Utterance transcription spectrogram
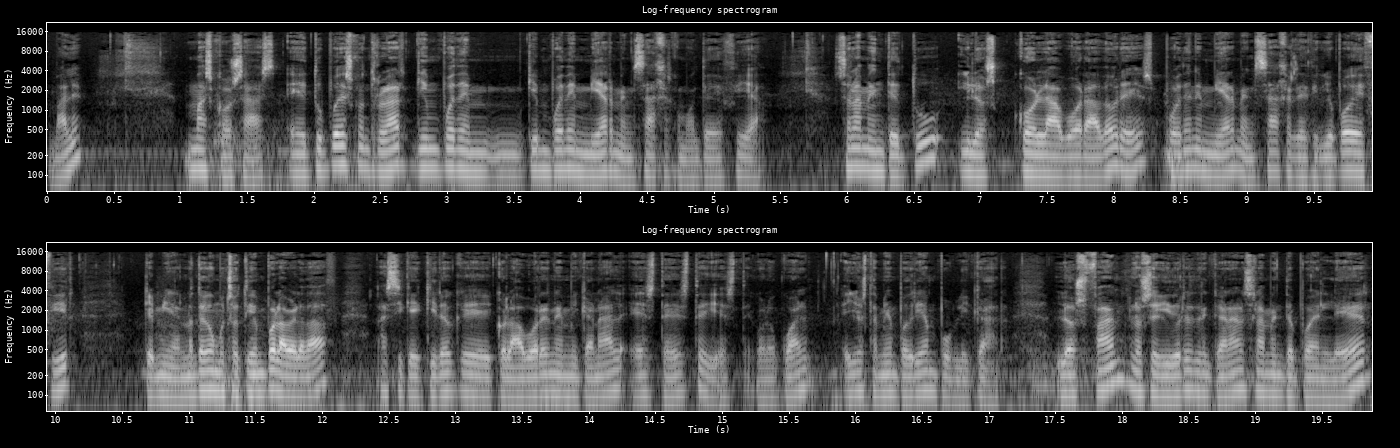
¿vale? Más cosas. Eh, tú puedes controlar quién puede, quién puede enviar mensajes, como te decía. Solamente tú y los colaboradores pueden enviar mensajes. Es decir, yo puedo decir que mira, no tengo mucho tiempo, la verdad, así que quiero que colaboren en mi canal este, este y este, con lo cual ellos también podrían publicar. Los fans, los seguidores del canal solamente pueden leer,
